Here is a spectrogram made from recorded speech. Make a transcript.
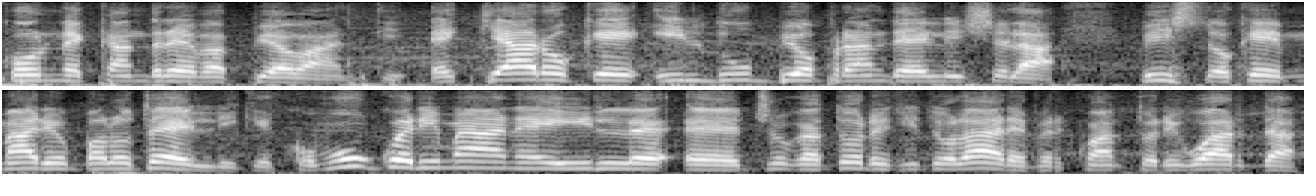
con Candreva più avanti. È chiaro che il dubbio Prandelli ce l'ha, visto che Mario Balotelli, che comunque rimane il eh, giocatore titolare per quanto riguarda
